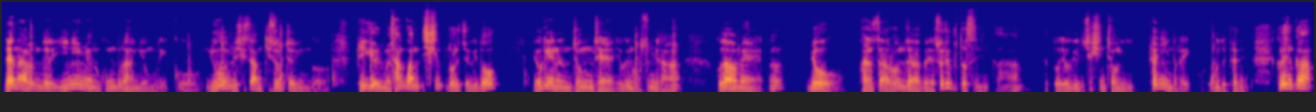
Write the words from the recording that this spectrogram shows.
내 나름대로 인이면 공부를 하는 경우도 있고 유음이면 식상 기술적인 거 비교이면 상관 식신도로 여기도 여기에는 정제 여기는 없습니다. 그 다음에 어? 묘 관살 혼잡에 술이 붙었으니까. 또 여기도 식신 정이 편인이 들어있고 여기도 편인. 그러니까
